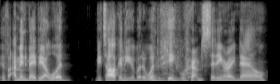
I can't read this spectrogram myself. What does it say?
If I mean, maybe I would be talking to you, but it wouldn't be where I'm sitting right now.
